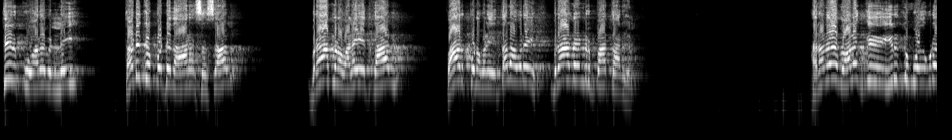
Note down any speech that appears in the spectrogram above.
தீர்ப்பு வரவில்லை. தடுக்கப்பட்டது ஆர்எஸ்எஸ் ஆல் பிராமண வளையத்தால் பார்ப்பன வளையத்தால் அவரை பிராமணன் என்று பார்த்தார்கள். அதனால வழக்கு இருக்கும்போது கூட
